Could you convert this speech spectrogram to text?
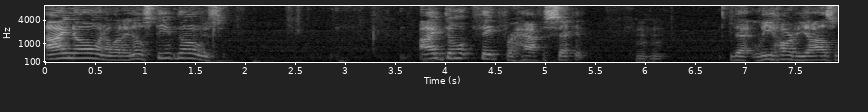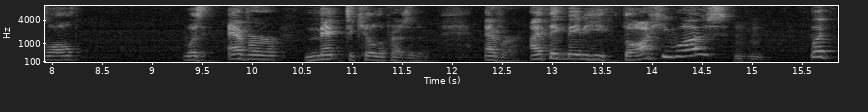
I know and what I know Steve knows, I don't think for half a second Mhm. that Lee Harvey Oswald was ever meant to kill the president. Ever. I think maybe he thought he was, Mhm. but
